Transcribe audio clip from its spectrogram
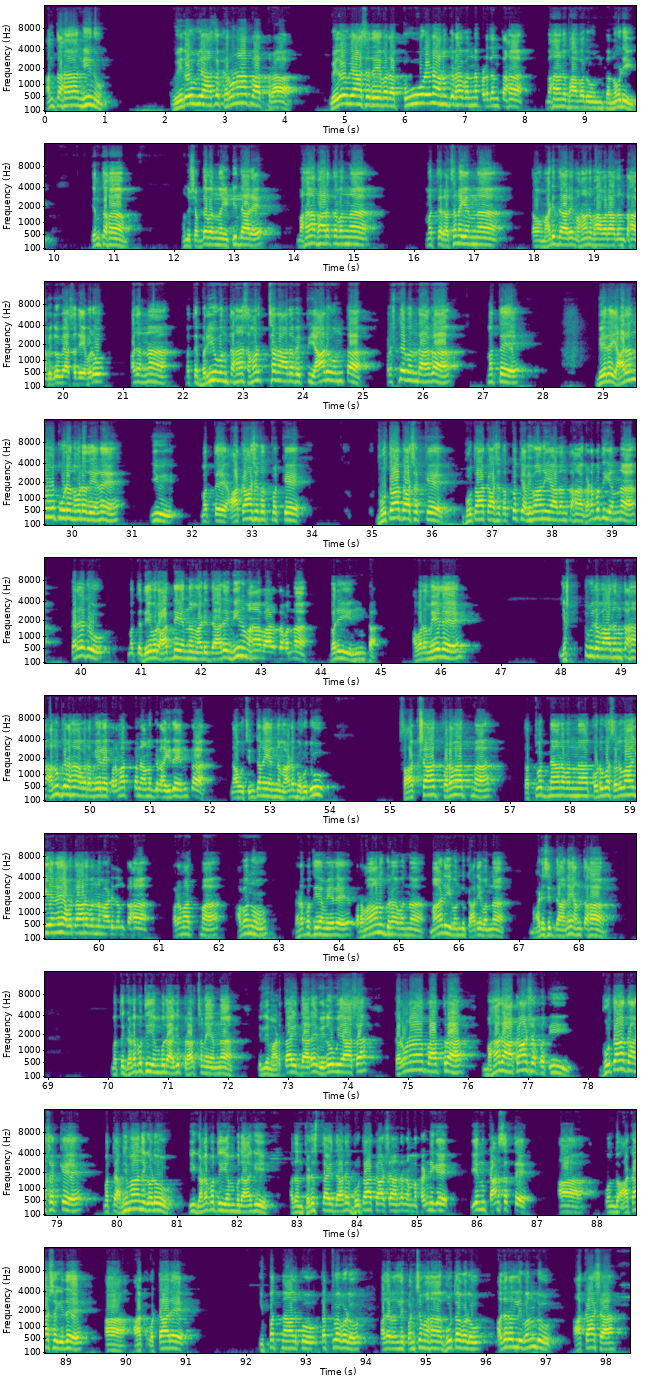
ಅಂತಹ ನೀನು ವೇದವ್ಯಾಸ ಕರುಣಾ ಪಾತ್ರ ವೇದವ್ಯಾಸ ದೇವರ ಪೂರ್ಣ ಅನುಗ್ರಹವನ್ನು ಪಡೆದಂತಹ ಮಹಾನುಭಾವರು ಅಂತ ನೋಡಿ ಎಂತಹ ಒಂದು ಶಬ್ದವನ್ನ ಇಟ್ಟಿದ್ದಾರೆ. ಮಹಾಭಾರತವನ್ನ ಮತ್ತೆ ರಚನೆಯನ್ನ ತಾವು ಮಾಡಿದ್ದಾರೆ. ಮಹಾನುಭಾವರಾದಂತಹ ವೇದವ್ಯಾಸ ದೇವರು ಅದನ್ನ ಮತ್ತೆ ಬರೆಯುವಂತಹ ಸಮರ್ಥರಾದ ವ್ಯಕ್ತಿ ಯಾರು ಅಂತ ಪ್ರಶ್ನೆ ಬಂದಾಗ ಮತ್ತೆ ಬೇರೆ ಯಾರನ್ನೂ ಕೂಡ ನೋಡದೇನೆ ಈ ಮತ್ತೆ ಆಕಾಶ ತತ್ವಕ್ಕೆ ಭೂತಾಕಾಶಕ್ಕೆ, ಭೂತಾಕಾಶ ತತ್ವಕ್ಕೆ ಅಭಿಮಾನಿಯಾದಂತಹ ಗಣಪತಿಯನ್ನ ಕರೆದು ಮತ್ತೆ ದೇವರು ಆಜ್ಞೆಯನ್ನ ಮಾಡಿದ್ದಾರೆ, ನೀನು ಮಹಾಭಾರತವನ್ನ ಬರೀ ಅಂತ. ಅವರ ಮೇಲೆ ಎಷ್ಟು ವಿಧವಾದಂತಹ ಅನುಗ್ರಹ ಅವರ ಮೇಲೆ ಪರಮಾತ್ಮನ ಅನುಗ್ರಹ ಇದೆ ಅಂತ ನಾವು ಚಿಂತನೆಯನ್ನ ಮಾಡಬಹುದು. ಸಾಕ್ಷಾತ್ ಪರಮಾತ್ಮ ತತ್ವಜ್ಞಾನವನ್ನ ಕೊಡುವ ಸಲುವಾಗಿಯೇ ಅವತಾರವನ್ನ ಮಾಡಿದಂತಹ ಪರಮಾತ್ಮ ಅವನು ಗಣಪತಿಯ ಮೇಲೆ ಪರಮಾನುಗ್ರಹವನ್ನ ಮಾಡಿ ಒಂದು ಕಾರ್ಯವನ್ನ ಮಾಡಿಸಿದ್ದಾನೆ ಅಂತಹ. ಮತ್ತೆ ಗಣಪತಿ ಎಂಬುದಾಗಿ ಪ್ರಾರ್ಥನೆಯನ್ನ ಇಲ್ಲಿ ಮಾಡ್ತಾ ಇದ್ದಾರೆ. ವಿದುವ್ಯಾಸ ಕರುಣಾಪಾತ್ರ ಮಹದ ಆಕಾಶಪತಿ ಭೂತಾಕಾಶಕ್ಕೆ ಮತ್ತೆ ಅಭಿಮಾನಿಗಳು ಈ ಗಣಪತಿ ಎಂಬುದಾಗಿ ಅದನ್ನು ತಿಳಿಸ್ತಾ ಇದ್ದಾರೆ. ಭೂತಾಕಾಶ ಅಂದ್ರೆ ನಮ್ಮ ಕಣ್ಣಿಗೆ ಏನ್ ಕಾಣಿಸುತ್ತೆ? ಆ ಒಂದು ಆಕಾಶ ಇದೆ. ಆ- ಒಟ್ಟಾರೆ ಇಪ್ಪತ್ನಾಲ್ಕು ತತ್ವಗಳು, ಅದರಲ್ಲಿ ಪಂಚಮಹಾಭೂತಗಳು, ಅದರಲ್ಲಿ ಒಂದು ಆಕಾಶ,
